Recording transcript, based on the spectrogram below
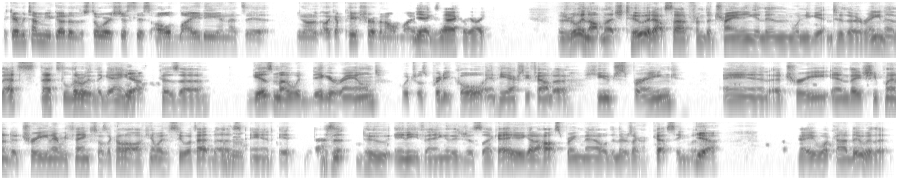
Like every time you go to the store, it's just this old lady, and that's it. You know, like a picture of an old lady. Yeah, exactly. Like there's really not much to it outside from the training, and then when you get into the arena, that's that's literally the game. Yeah. Because uh, Gizmo would dig around, which was pretty cool, and he actually found a huge spring and a tree, and they she planted a tree and everything. So I was like, oh, I can't wait to see what that does, mm-hmm. and it doesn't do anything. It's just like, hey, you got a hot spring now. And then there's like a cutscene with yeah. it. Okay, what can I do with it?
